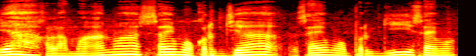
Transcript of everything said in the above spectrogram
Ya kelamaan mas. Saya mau kerja saya mau pergi saya mau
